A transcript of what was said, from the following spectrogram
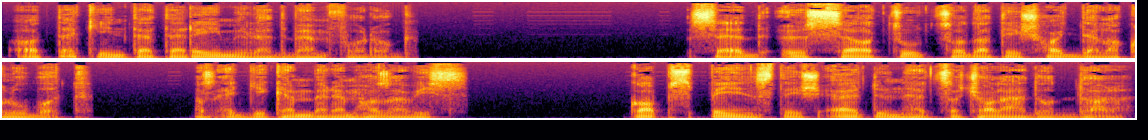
A tekintete rémületben forog. Szedd össze a cuccodat és hagyd el a klubot. Az egyik emberem hazavisz. Kapsz pénzt és eltűnhetsz a családoddal.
